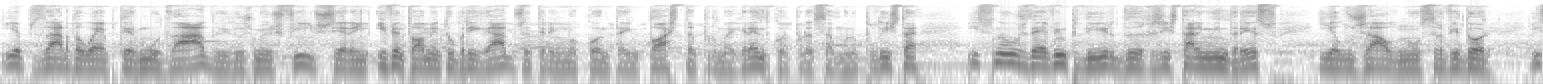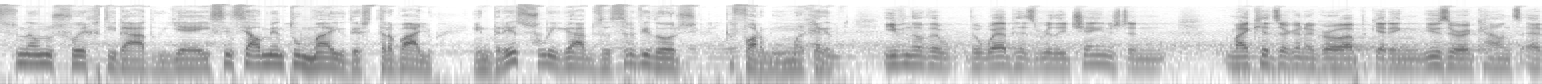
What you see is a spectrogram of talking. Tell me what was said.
e apesar da web ter mudado e dos meus filhos serem eventualmente obrigados a terem uma conta imposta por uma grande corporação monopolista, isso não os deve impedir de registarem um endereço e alojá-lo num servidor. Isso não nos foi retirado e é essencialmente o meio deste trabalho. Endereços ligados a servidores que formam uma rede. Even though the, web has really changed and my kids are going to grow up getting user accounts at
